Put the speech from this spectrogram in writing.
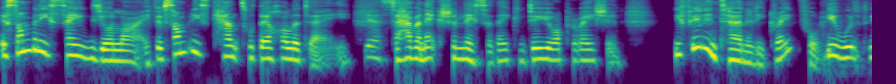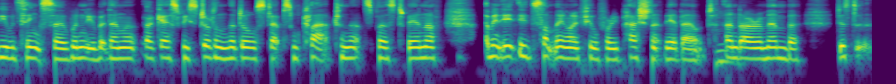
if somebody saves your life, if somebody's cancelled their holiday yes. to have an extra list so they can do your operation, you feel internally grateful. You would you would think so, wouldn't you? But then I guess we stood on the doorsteps and clapped, and that's supposed to be enough. I mean, it, it's something I feel very passionately about. Mm. And I remember just to,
